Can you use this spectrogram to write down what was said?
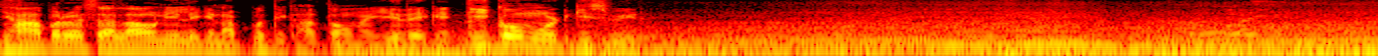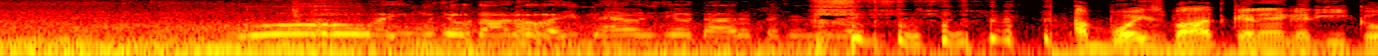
यहाँ पर वैसे अलाउ नहीं, लेकिन आपको दिखाता हूँ मैं, ये देखें इको मोड की स्पीड ओ भाई मुझे उतारो भाई मैं मुझे उतारो कसम अब बॉयज़ बात करें अगर इको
